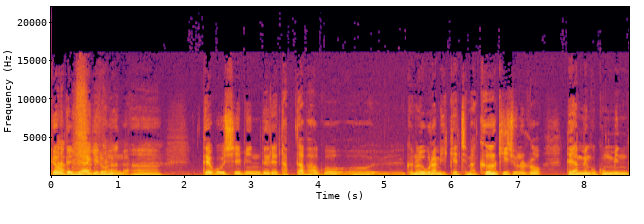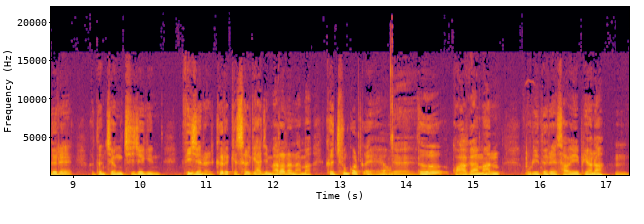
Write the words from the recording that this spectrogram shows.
그분들 이야기로는 어, 대구 시민들의 답답하고 어, 그런 억울함이 있겠지만 그 기준으로 대한민국 국민들의 어떤 정치적인 비전을 그렇게 설계하지 말아라는 아마 그 충고일 거예요. 네. 더 과감한 우리들의 사회의 변화 음.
